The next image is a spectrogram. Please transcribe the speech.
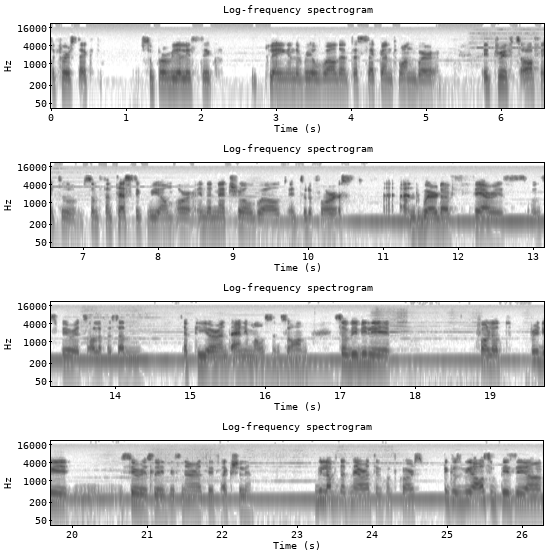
The first act, super realistic, playing in the real world, and the second one where it drifts off into some fantastic realm or in the natural world into the forest, and where the fairies and spirits all of a sudden appear and animals and so on. So we really followed pretty seriously this narrative actually we love that narrative of course because we are also busy of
